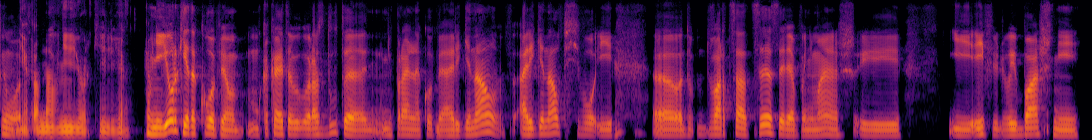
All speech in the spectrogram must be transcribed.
Вот. Нет, она в Нью-Йорке, Илья. В Нью-Йорке это копия, какая-то раздутая, неправильная копия. Оригинал, оригинал всего и э, дворца Цезаря, понимаешь, и, и Эйфелевой башни,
